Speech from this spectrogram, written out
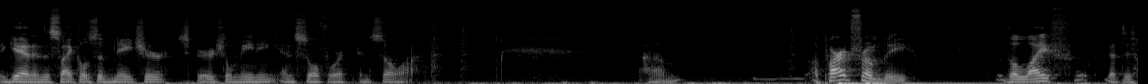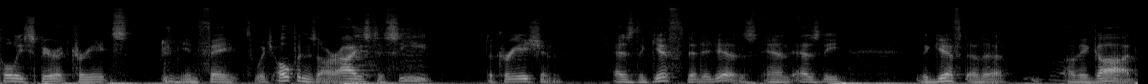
again in the cycles of nature, spiritual meaning, and so forth and so on. Um, apart from the the life that the Holy Spirit creates in faith, which opens our eyes to see the creation as the gift that it is, and as the the gift of a of a God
